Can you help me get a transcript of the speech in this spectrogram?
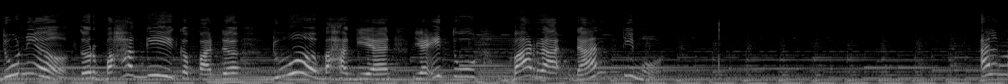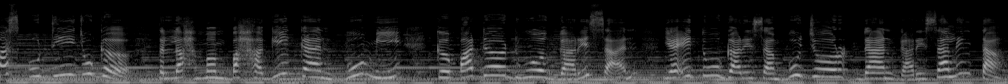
dunia terbahagi kepada dua bahagian iaitu barat dan timur. Al-Mas'udi juga telah membahagikan bumi kepada dua garisan iaitu garisan bujur dan garisan lintang.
